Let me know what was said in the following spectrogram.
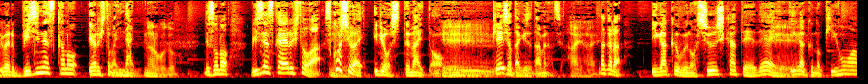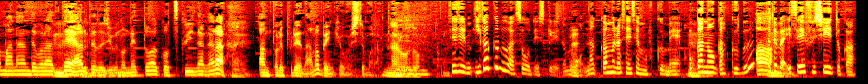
いわゆるビジネス化のやる人がいない、なるほどでそのビジネス化やる人は少しは医療を知ってないと、えー。経営者だけじゃダメなんですよ。はいはい。だから医学部の修士課程でええ医学の基本は学んでもらって、ある程度自分のネットワークを作りながら、はい。アントレプレーナーの勉強もしてもらう。なるほど、先生医学部はそうですけれども、え中村先生も含め他の学部、あー。例えば SFC とか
